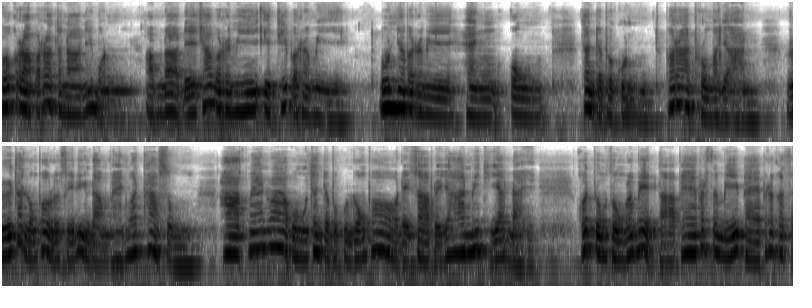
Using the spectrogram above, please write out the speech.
ขอกราบอาราธนานิมนต์อำนาจเดชบารมี อิทธิบารมี บุญญาบารมีแห่งองค์ ท่านเจ้าพระคุณ พระราชพรหมยาน หรือท่านหลวงพ่อฤาษีดิ่งดำแห่งวัดท่าสุงหากแม้นว่าองค์ท่านเจ้าพระคุณหลวงพ่อได้ทราบโดยยานวิถีอันใดขอจงทรงพระเมตตาแผ่พระสมีแผ่พระกระแส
